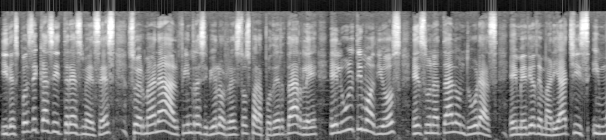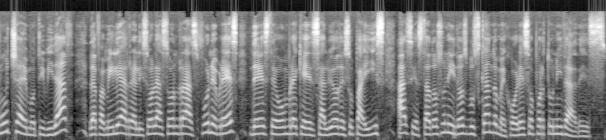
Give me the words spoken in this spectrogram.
y después de casi tres meses, su hermana al fin recibió los restos para poder darle el último adiós en su natal Honduras. En medio de mariachis y mucha emotividad, la familia realizó las honras fúnebres de este hombre que salió de su país hacia Estados Unidos buscando mejores oportunidades.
